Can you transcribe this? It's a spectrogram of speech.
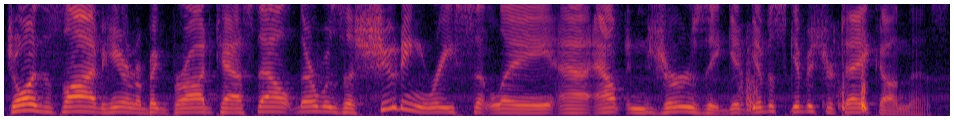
Joins us live here in our big broadcast. out. there was a shooting recently uh, out in Jersey. Give, give us give us your take on this.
